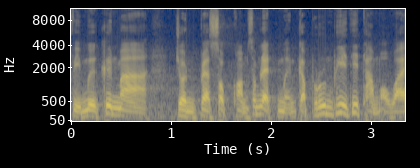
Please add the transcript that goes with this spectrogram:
ฝีมือขึ้นมา จนประสบความสำเร็จเหมือนกับรุ่นพี่ที่ทำเอาไว้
